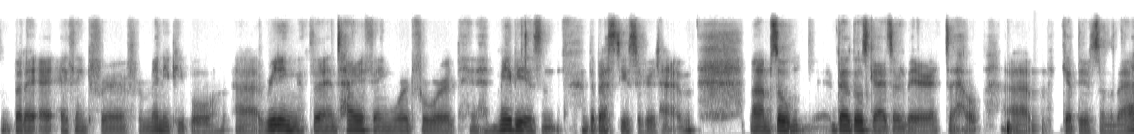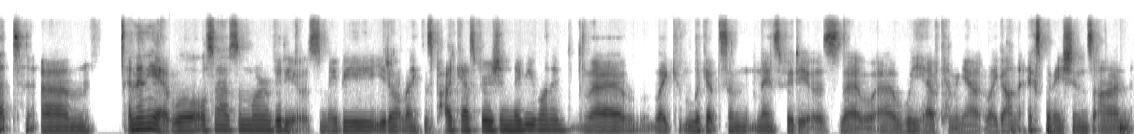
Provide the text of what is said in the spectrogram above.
But I, I, think for for many people, uh, reading the entire thing word for word maybe isn't the best use of your time. Um, so th- those guys are there to help um, get through some of that. Um, and then yeah, we'll also have some more videos. Maybe you don't like this podcast version. Maybe you want to uh, like look at some nice videos that uh, we have coming out, like on explanations on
